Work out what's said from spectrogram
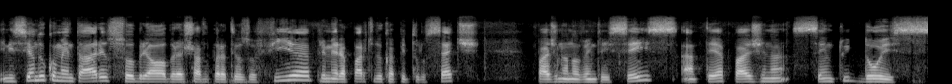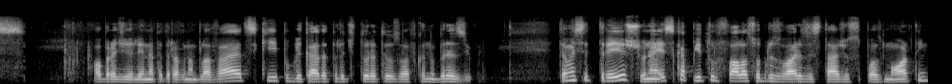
Iniciando o comentário sobre a obra Chave para a Teosofia, primeira parte do capítulo 7, página 96 até a página 102. Obra de Helena Petrovna Blavatsky, publicada pela editora Teosófica no Brasil. Então esse trecho, né, esse capítulo fala sobre os vários estágios pós-mortem,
